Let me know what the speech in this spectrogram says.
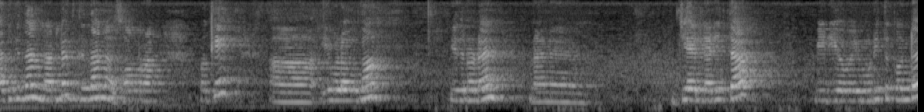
அதுக்கு தான் நல்லதுக்கு தான் நான் சொல்கிறேன் ஓகே? இவ்வளவு தான் இதனுடன் நான் ஜெய லலிதா வீடியோவை முடித்துக்கொண்டு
